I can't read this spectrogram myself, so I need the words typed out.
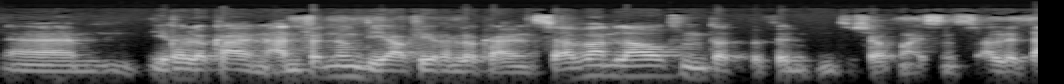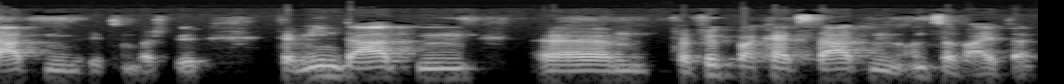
ähm, ihre lokalen Anwendungen, die auf ihren lokalen Servern laufen. Dort befinden sich auch meistens alle Daten, wie zum Beispiel Termindaten, ähm, Verfügbarkeitsdaten und so weiter.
